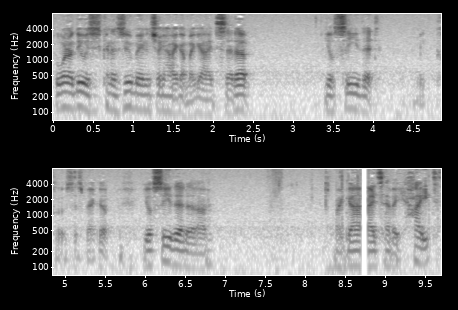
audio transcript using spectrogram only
but what I'll do is just kind of zoom in and show you how I got my guides set up. You'll see that, let me close this back up. You'll see that uh, my guides have a height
